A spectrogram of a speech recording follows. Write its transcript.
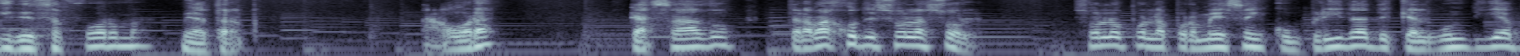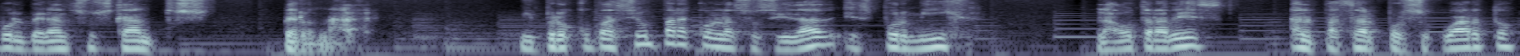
y de esa forma me atrapó. Ahora, casado, trabajo de sol a sol, solo por la promesa incumplida de que algún día volverán sus cantos, pero nada. Mi preocupación para con la sociedad es por mi hija. La otra vez, al pasar por su cuarto,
